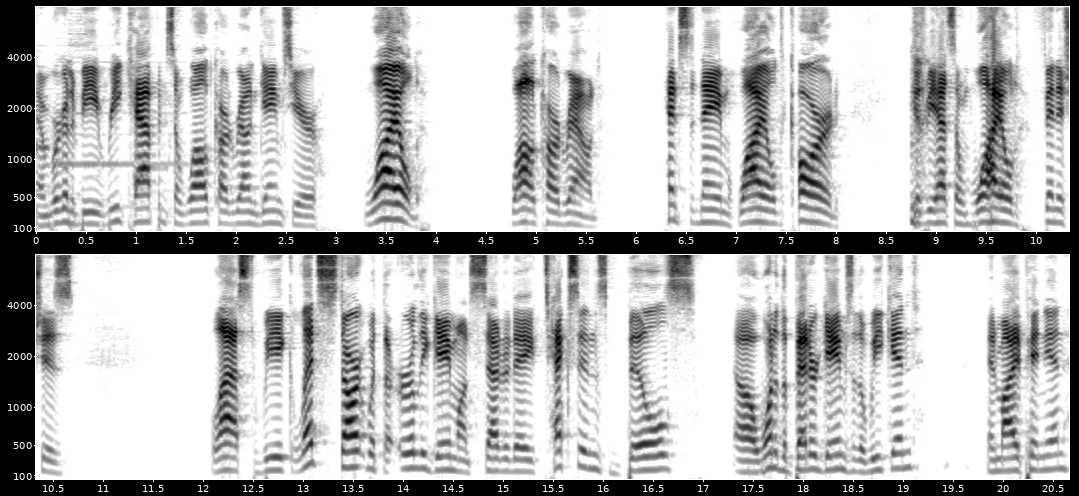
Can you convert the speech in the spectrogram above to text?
and we're going to be recapping some wild card round games here. Wild wild card round, hence the name Wild Card, because we had some wild finishes last week. Let's start with the early game on Saturday: Texans Bills. Uh, one of the better games of the weekend, in my opinion.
